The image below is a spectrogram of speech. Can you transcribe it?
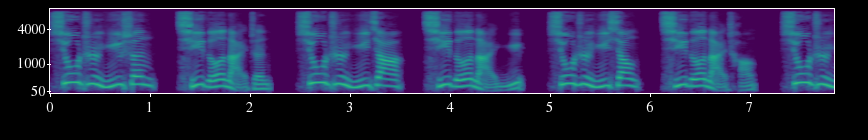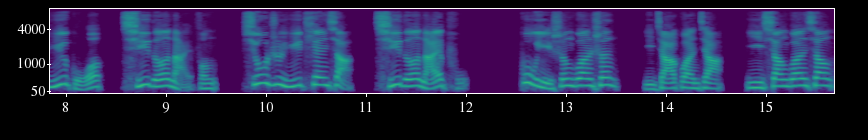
修之于身，其德乃真；修之于家，其德乃余；修之于乡，其德乃长；修之于国，其德乃丰；修之于天下，其德乃普。故以身观身，以家观家，以乡观乡，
